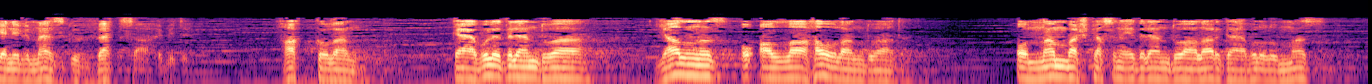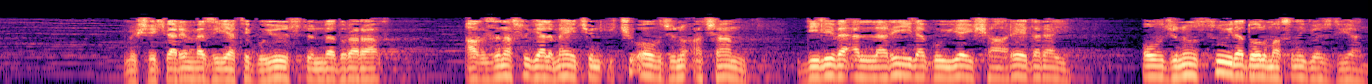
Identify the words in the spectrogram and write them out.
yenilməz qüvvət sahibidir. Haqq olan, qəbul edilən dua yalnız o Allaha olan duadır. Ondan başqasına edilən dualar qəbul olunmaz. Müşriklərin vəziyyəti quyu üstündə duraraq ağzına su gəlmək üçün iki ovcunu açan, dili və əlləri ilə quyuya işarə edərək ovcunun su ilə dolmasını gözləyən,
